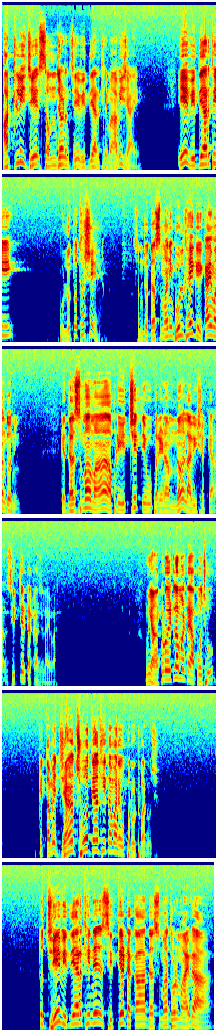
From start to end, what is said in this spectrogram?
આટલી જે સમજણ જે વિદ્યાર્થીમાં આવી જાય, એ વિદ્યાર્થી ભૂલો તો થશે. સમજો, દસમાની ભૂલ થઈ ગઈ, કાંઈ વાંધો નહીં. કે દસમામાં આપણે ઈચ્છિત એવું પરિણામ ન લાવી શક્યા, સિત્તેર ટકા જ લાવ્યા. હું એ આંકડો એટલા માટે આપું છું કે તમે જ્યાં છો ત્યાંથી તમારે ઉપર ઉઠવાનું છે. તો જે વિદ્યાર્થીને સિત્તેર ટકા દસમા ધોરણમાં આવ્યા,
